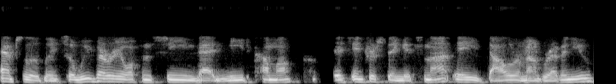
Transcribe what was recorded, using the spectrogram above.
Absolutely. So we very very often seen that need come up. It's interesting. It's not a dollar amount revenue.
